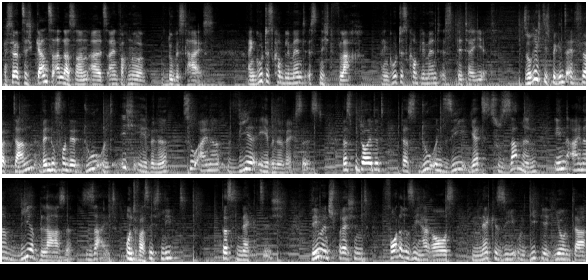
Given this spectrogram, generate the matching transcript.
Es hört sich ganz anders an als einfach nur, du bist heiß. Ein gutes Kompliment ist nicht flach. Ein gutes Kompliment ist detailliert. So richtig beginnt ein Flirt dann, wenn du von der Du- und Ich-Ebene zu einer Wir-Ebene wechselst. Das bedeutet, dass du und sie jetzt zusammen in einer Wir-Blase seid. Und was sich liebt, das neckt sich. Dementsprechend fordere sie heraus, necke sie und gib ihr hier und da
